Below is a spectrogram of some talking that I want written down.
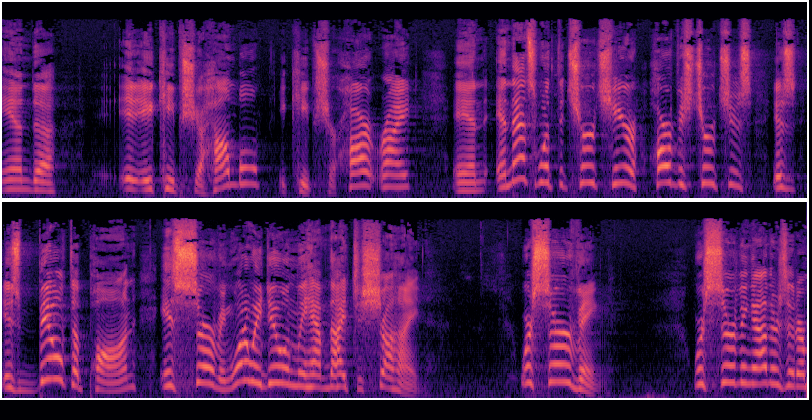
and uh, it, it keeps you humble. It keeps your heart right. And, and that's what the church here, Harvest Church, is, is, is built upon, is serving. What do we do when we have night to shine? We're serving. We're serving others that are,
